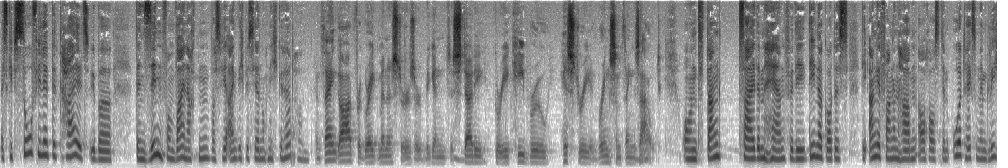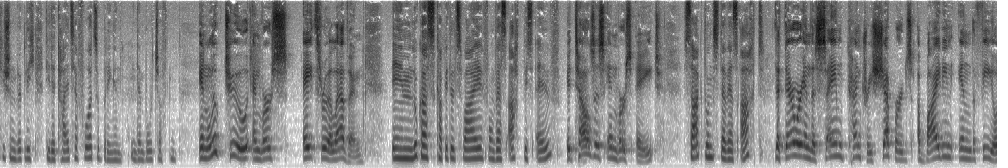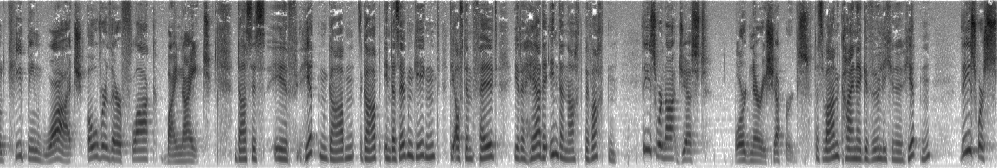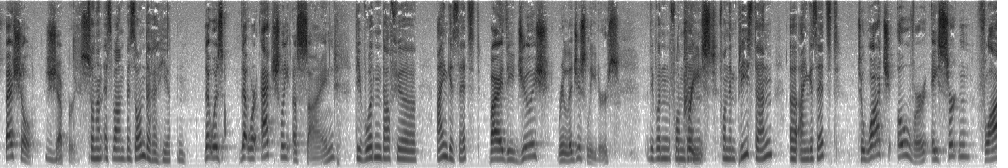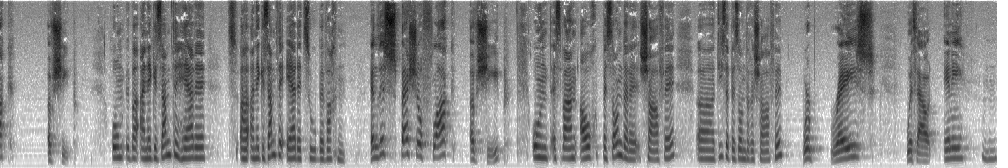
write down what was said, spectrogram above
Es gibt so viele Details über den Sinn vom Weihnachten, was wir eigentlich bisher noch nicht gehört haben. And thank God for great ministers who beginning to study Greek, Hebrew, history, and bring some things out. Und Dank sei dem Herrn für die Diener Gottes, die angefangen haben, auch aus dem Urtext und dem Griechischen wirklich die Details hervorzubringen in den Botschaften. In Luke 2 and verse 8 through 11, Im Lukas Kapitel 2 von Vers 8 bis 11 it tells us in verse 8 sagt uns der Vers 8, that there were in the same country shepherds abiding in the field, keeping watch over their flock by night. dass es äh, Hirten gaben, gab in derselben Gegend, die auf dem Feld ihre Herde in der Nacht bewachten. These were not just ordinary shepherds. Das waren keine gewöhnlichen Hirten, These were special shepherds sondern es waren besondere Hirten. that was that were actually assigned Die wurden dafür eingesetzt, by the Jewish religious leaders die wurden von, The den, priest. von den Priestern äh, eingesetzt, to watch over a certain flock of sheep. um über eine gesamte Herde, zu- eine gesamte Erde zu bewachen. And this special flock of sheep Und es waren auch besondere Schafe, äh, diese besondere Schafe, were raised without any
